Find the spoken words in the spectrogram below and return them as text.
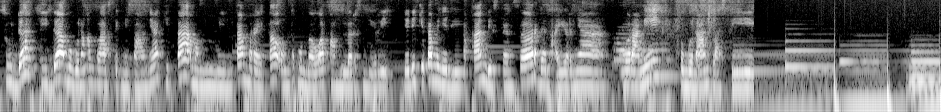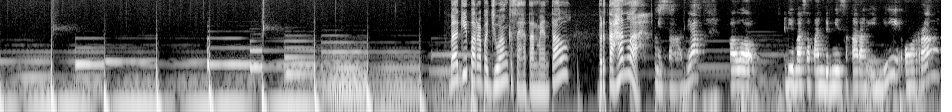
sudah tidak menggunakan plastik. Misalnya kita meminta mereka untuk membawa tumbler sendiri. Jadi kita menyediakan dispenser dan airnya, mengurangi penggunaan plastik. Bagi para pejuang kesehatan mental, bertahanlah. Misalnya kalau di masa pandemi sekarang ini orang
